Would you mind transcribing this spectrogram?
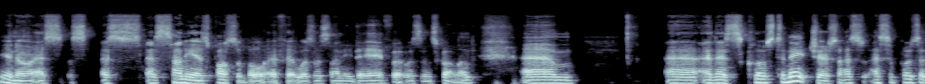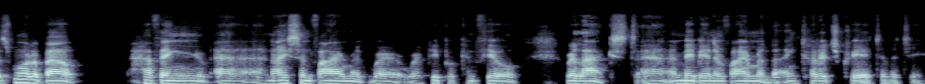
you know, as as as sunny as possible if it was a sunny day, if it was in Scotland, um, uh, and as close to nature. So I, I suppose it's more about having a, a, nice environment where where people can feel relaxed uh, and maybe an environment that encourage creativity.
